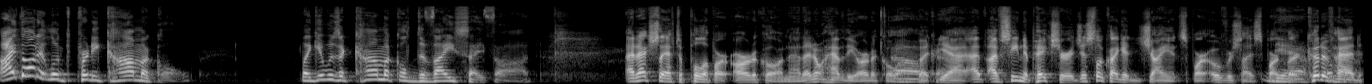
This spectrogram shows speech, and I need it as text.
I thought it looked pretty comical. Like it was a comical device. I thought. I'd actually have to pull up our article on that. I don't have the article up, but Oh, okay. yeah, I've, I've seen a picture. It just looked like a giant spark, oversized sparkler. Yeah, it could have okay. had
